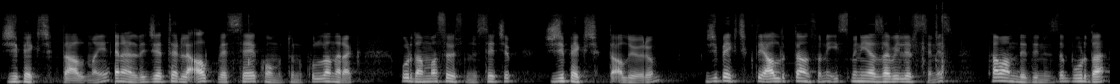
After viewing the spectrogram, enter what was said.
JPEG çıktı almayı. Genelde Ctrl Alt ve S komutunu kullanarak buradan masa üstünü seçip JPEG çıktı alıyorum. JPEG çıktıyı aldıktan sonra ismini yazabilirsiniz. Tamam dediğinizde burada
